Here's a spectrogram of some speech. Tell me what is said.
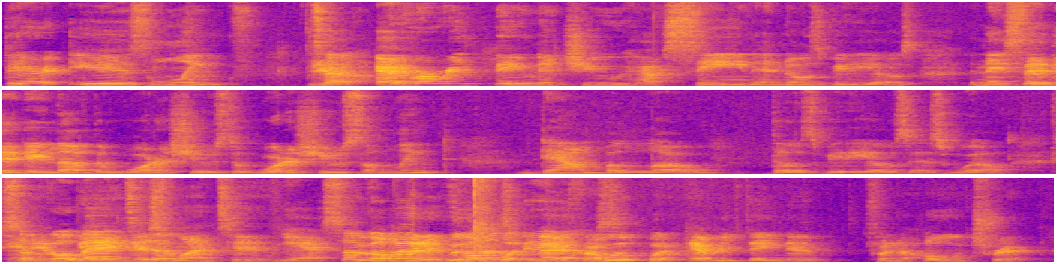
there is links to everything that you have seen in those videos. And they say that they love the water shoes. The water shoes are linked down below those videos as well. So go back to this the one too. yeah. So we're go gonna back put it. We're gonna put. Matter of fact, videos we'll put everything that from the whole trip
